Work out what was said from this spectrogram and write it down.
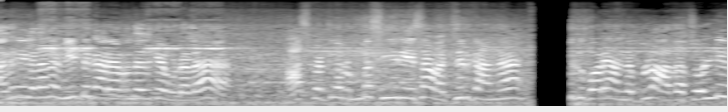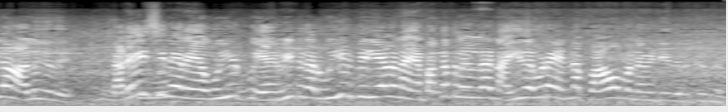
மதுரையில தானே வீட்டுக்காரர் இருந்ததுக்கே விடல. ஹாஸ்பிட்டல்ல ரொம்ப சீரியஸா வச்சிருக்காங்க. போறேன் அந்த பிள்ளை அதை சொல்லி தான் அழுகுது. கடைசி நேரம் என் உயிர் என் வீட்டுக்காரர் உயிர் பிரியால நான் என் பக்கத்துல இல்லை நான் இதை விட என்ன பாவம் பண்ண வேண்டியது இருக்குன்னு.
